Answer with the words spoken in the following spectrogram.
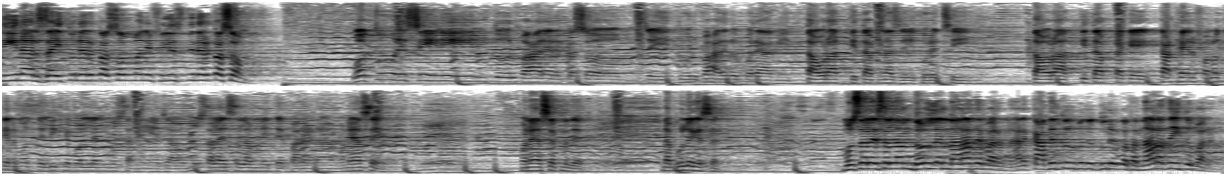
তিন আর জাইতুনের কসম মানে ফিলিস্তিনের কসম। তুর পাহাড়ের কসম। যেই তুর পাহাড়ের উপরে আমি তাওরাত কিতাব নাজিল করেছি। তাওরাত কিতাবটাকে কাঠের ফলকের মধ্যে লিখে বললেন, মুসা নিয়ে যাও। মুসা আলাইহিস সালাম নিতে পারে না। মনে আছে? মনে আছে আপনাদের? না ভুলে গেছেন? মুসা আলাইহিস সালাম ধরলেন, নাড়াতে পারে না। আর কাঁধে তুলবে তো দূরের কথা, নাড়াতেই তো পারে না।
